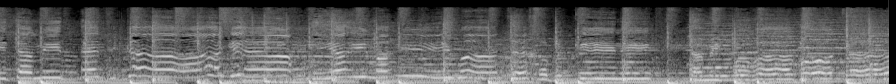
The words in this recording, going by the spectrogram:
אני תמיד אתגעגע. יא אמא אמא תחבקיני תמיד פה רבותיי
